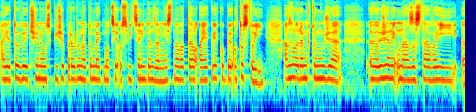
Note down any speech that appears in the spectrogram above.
a je to většinou spíš opravdu na tom, jak moc je osvícený ten zaměstnavatel a jak jakoby o to stojí. A vzhledem k tomu, že Eh, ženy u nás zastávají eh,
